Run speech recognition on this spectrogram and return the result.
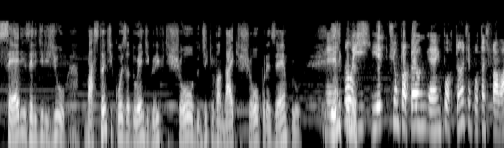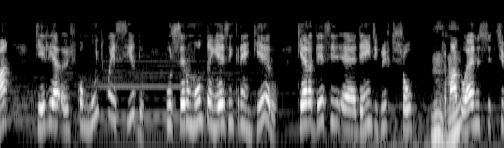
séries, ele dirigiu bastante coisa do Andy Griffith Show, do Dick Van Dyke Show, por exemplo. É, ele não, come... e, e, ele tinha um papel é, importante, é importante falar, que ele, é, ele ficou muito conhecido por ser um montanhês encrenqueiro que era desse é, The Andy Griffith Show, uhum. chamado Ernest T.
